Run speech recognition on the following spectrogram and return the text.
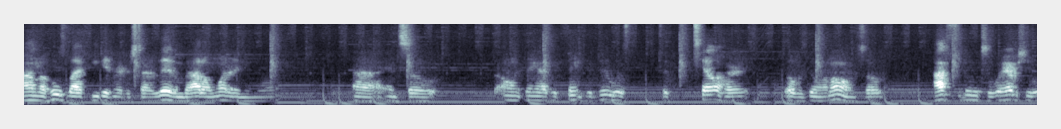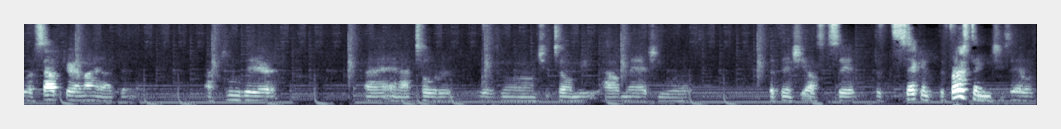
I don't know whose life I'm getting ready to start living, but I don't want it anymore. Uh, and so the only thing I could think to do was to tell her what was going on. So I flew to wherever she was, South Carolina, I think. I flew there uh, and I told her what was going on. She told me how mad she was. But then she also said the second, the first thing she said was,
